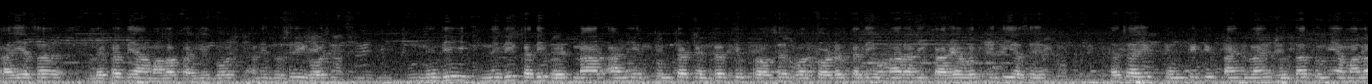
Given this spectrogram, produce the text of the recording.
काही याचा लेटर द्या आम्हाला पहिली गोष्ट. आणि दुसरी गोष्ट निधी निधी कधी भेटणार आणि तुमच्या टेंडरची प्रोसेस वर्क ऑर्डर कधी होणार आणि कार्यावर किती असेल ह्याचा एक टेंटेटिव्ह टाईमलाईनसुद्धा तुम्ही आम्हाला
